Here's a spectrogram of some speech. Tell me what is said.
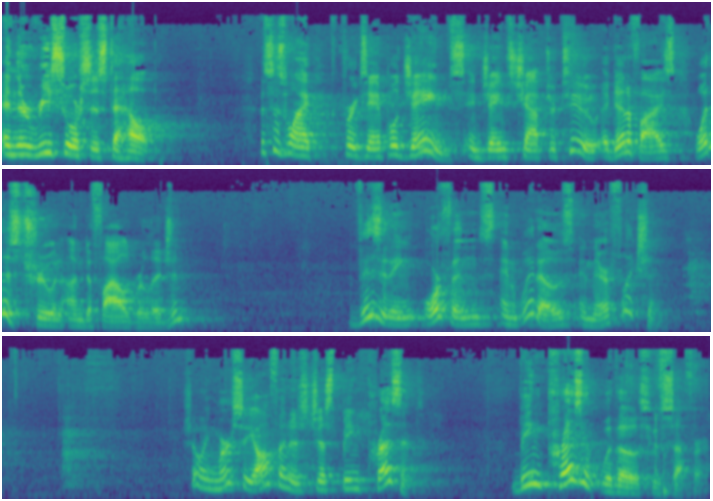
and their resources to help. This is why, for example, James in James chapter 2 identifies what is true and undefiled religion visiting orphans and widows in their affliction. Showing mercy often is just being present being present with those who suffer.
